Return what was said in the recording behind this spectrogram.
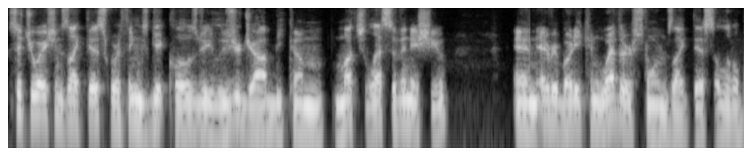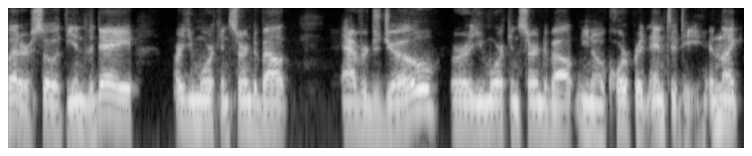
situations like this where things get closed or you lose your job become much less of an issue and everybody can weather storms like this a little better. So at the end of the day, are you more concerned about average Joe or are you more concerned about, you know, corporate entity? And like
